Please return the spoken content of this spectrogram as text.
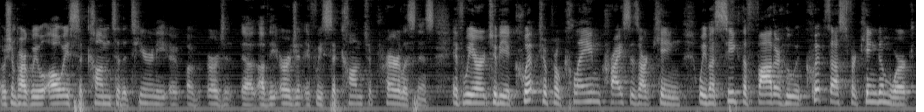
Ocean Park, we will always succumb to the tyranny of, of, urgent, uh, of the urgent if we succumb to prayerlessness. If we are to be equipped to proclaim Christ as our King, we must seek the Father who equips us for kingdom work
